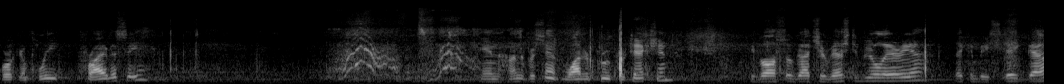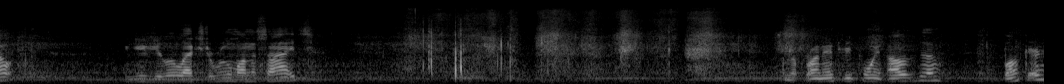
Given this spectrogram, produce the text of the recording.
for complete privacy and 100% waterproof protection. You've also got your vestibule area that can be staked out. It gives you a little extra room on the sides. From the front entry point of the bunker,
